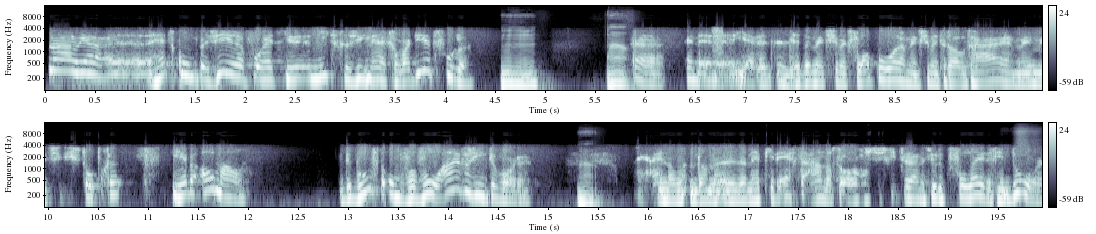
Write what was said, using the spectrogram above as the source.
Nou ja, eh, het compenseren voor het je niet gezien en gewaardeerd voelen. Mhm. Ja. Eh, en en, eh, ja, dat, dat hebben mensen met flaporen, mensen met rood haar en mensen die stotteren. Die hebben allemaal de behoefte om voor vol aangezien te worden. Ja. Nou ja, en dan, dan, eh, dan heb je de echte aandachtsorgels, die schieten daar natuurlijk volledig in door.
